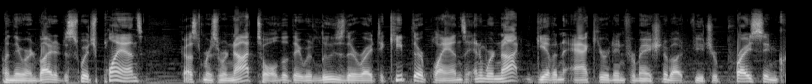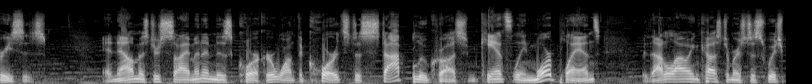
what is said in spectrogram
When they were invited to switch plans, Customers were not told that they would lose their right to keep their plans and were not given accurate information about future price increases. And now Mr. Simon and Ms. Corker want the courts to stop Blue Cross from canceling more plans without allowing customers to switch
